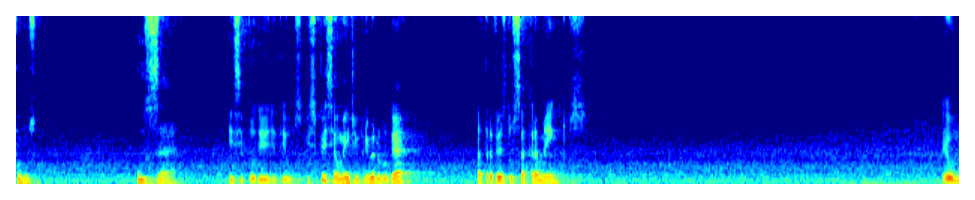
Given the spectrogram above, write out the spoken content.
Vamos usar esse poder de Deus, especialmente, em primeiro lugar, através dos sacramentos. é o,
